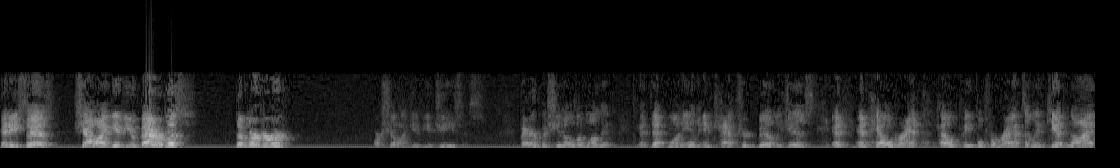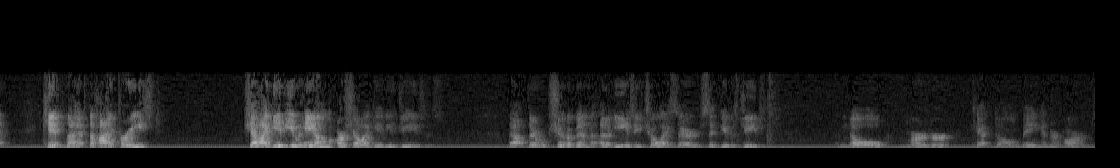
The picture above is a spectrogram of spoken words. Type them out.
And he says, Shall I give you Barabbas, the murderer? Or shall I give you Jesus? Barabbas, you know, the one that that went in and captured villages and, and held held people for ransom and kidnapped kidnapped the high priest? Shall I give you him or shall I give you Jesus? Now there should have been an easy choice there. It said, "Give us Jesus." No murder kept on being in their hearts.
